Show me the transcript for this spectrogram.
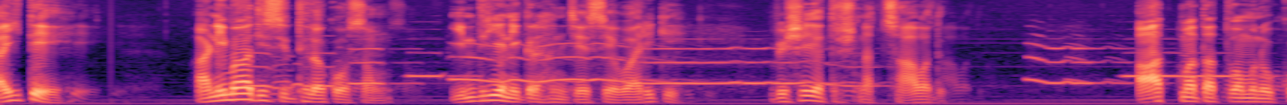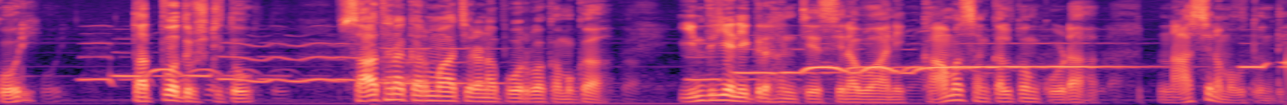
అయితే అణిమాది సిద్ధుల కోసం ఇంద్రియ నిగ్రహం చేసేవారికి విషయతృష్ణ చావదు. ఆత్మతత్వమును కోరి తత్వదృష్టితో సాధన కర్మాచరణ పూర్వకముగా ఇంద్రియ నిగ్రహం చేసిన వాని కామ సంకల్పం కూడా నాశనమవుతుంది.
